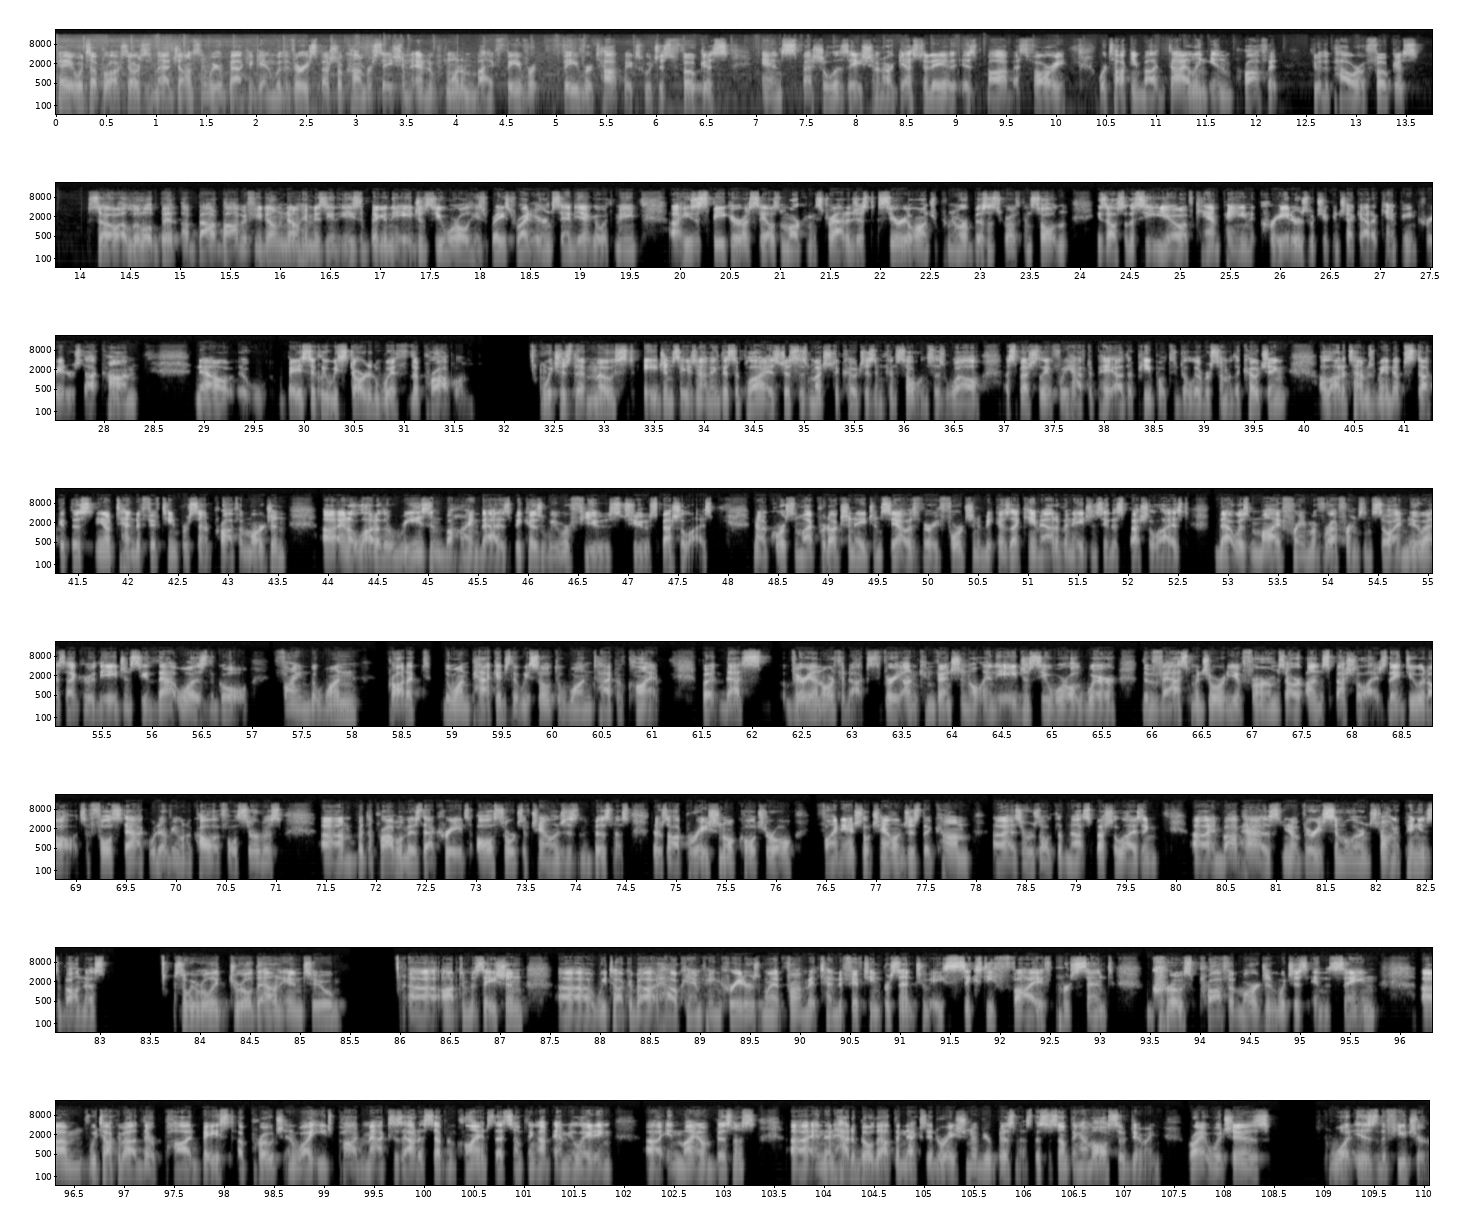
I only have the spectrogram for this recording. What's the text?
Hey, what's up, Rockstars? This is Matt Johnson. We are back again with a very special conversation and one of my favorite, favorite topics, which is focus and specialization. Our guest today is Bob Asfari. We're talking about dialing in profit through the power of focus so, a little bit about Bob. If you don't know him, is he's big in the agency world. He's based right here in San Diego with me. Uh, he's a speaker, a sales and marketing strategist, serial entrepreneur, business growth consultant. He's also the CEO of Campaign Creators, which you can check out at campaigncreators.com. Now, basically, we started with the problem which is that most agencies, and I think this applies just as much to coaches and consultants as well, especially if we have to pay other people to deliver some of the coaching, a lot of times we end up stuck at this, you know, 10 to 15% profit margin. Uh, and a lot of the reason behind that is because we refuse to specialize. Now, of course, in my production agency, I was very fortunate because I came out of an agency that specialized. That was my frame of reference. And so I knew as I grew the agency, that was the goal find the one product, the one package that we sold to one type of client. But that's very unorthodox, very unconventional in the agency world where the vast majority of firms are unspecialized. They do it all. It's a full stack, whatever you want to call it, full service. Um, but the problem is that creates all sorts of challenges in the business. There's operational, cultural, financial challenges that come uh, as a result of not specializing. Uh, and Bob has, you know, very similar and strong opinions about this. So we really drill down into uh, optimization. Uh, we talk about how campaign creators went from a 10 to 15% to a 65% gross profit margin, which is insane. Um, we talk about their pod based approach and why each pod maxes out at seven clients. That's something I'm emulating. Uh, in my own business, uh, and then how to build out the next iteration of your business. This is something I'm also doing, right? Which is what is the future?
